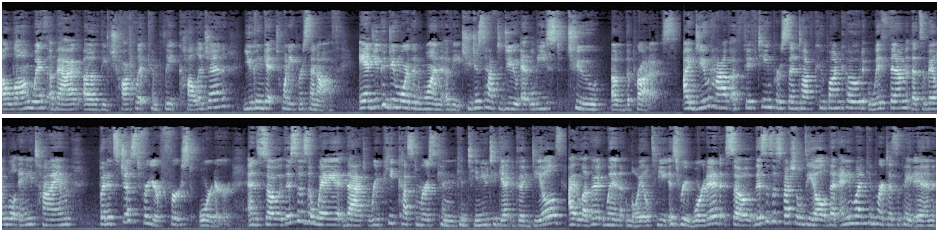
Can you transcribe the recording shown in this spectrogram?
along with a bag of the chocolate complete collagen, you can get 20% off. And you can do more than one of each. You just have to do at least two of the products. I do have a 15% off coupon code with them that's available anytime but it's just for your first order. And so this is a way that repeat customers can continue to get good deals. I love it when loyalty is rewarded. So this is a special deal that anyone can participate in,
